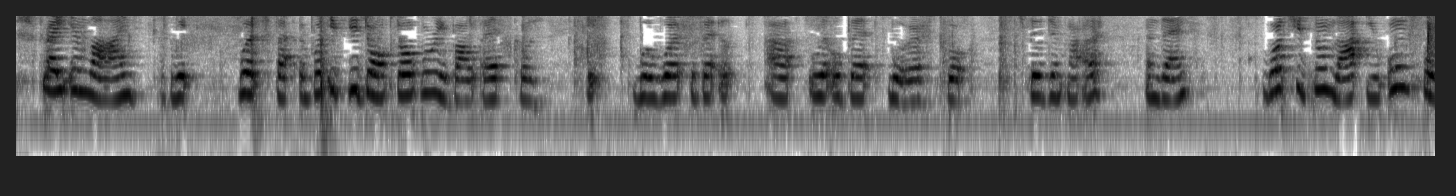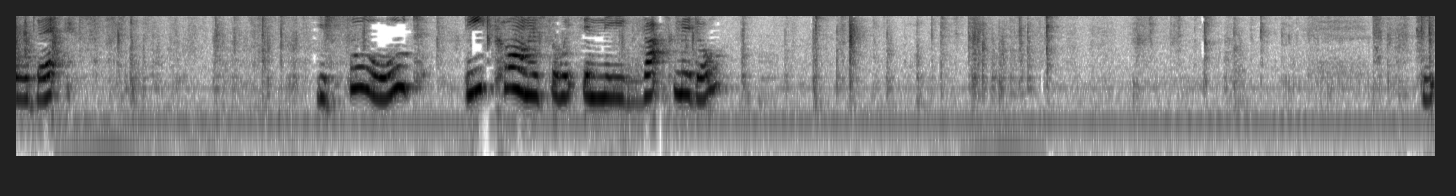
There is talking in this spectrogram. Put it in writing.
straight in line so it works better. But if you don't, don't worry about it because it will work a bit, a little bit worse, but still doesn't matter. And then once you've done that, you unfold it. You fold these corners so it's in the exact middle. The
